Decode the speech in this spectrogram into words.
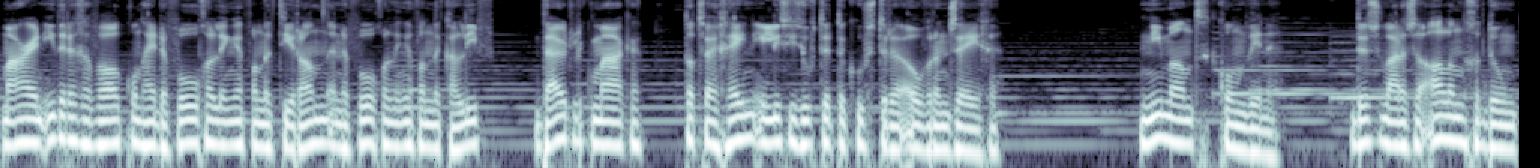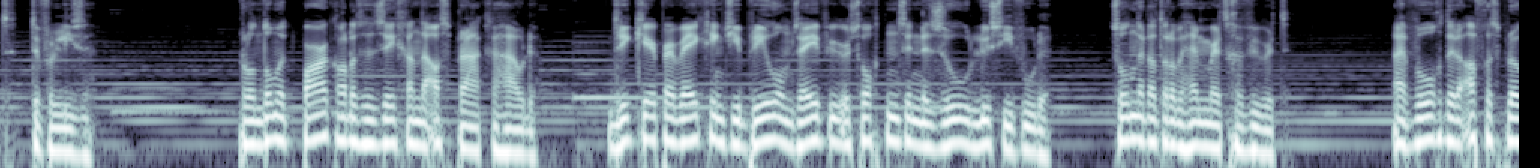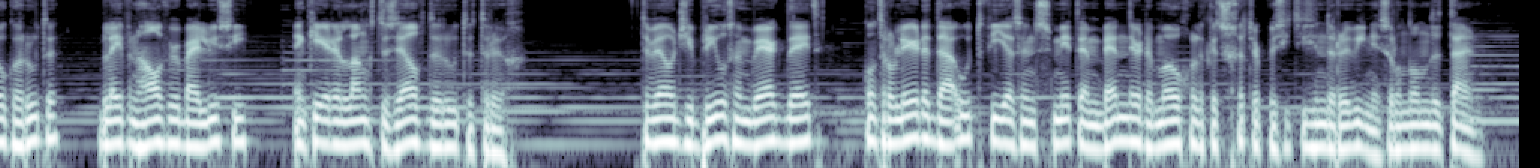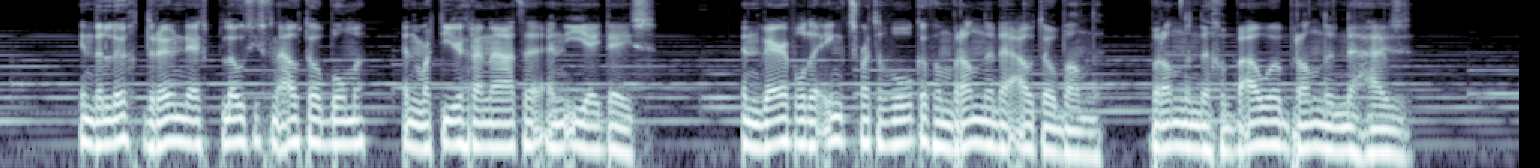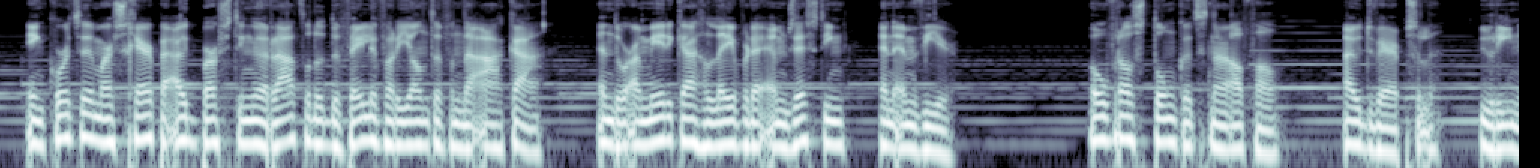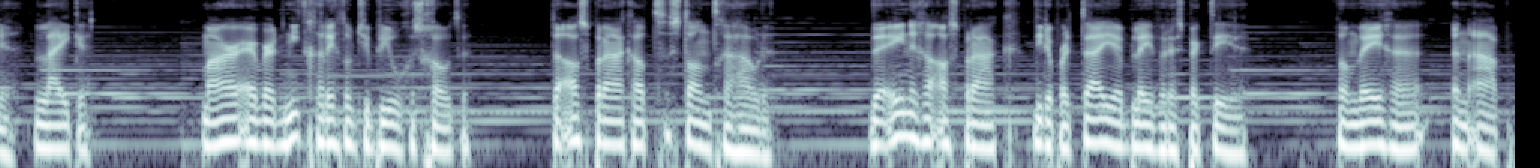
Maar in ieder geval kon hij de volgelingen van de tiran en de volgelingen van de kalif duidelijk maken dat wij geen illusies hoefden te koesteren over een zegen. Niemand kon winnen, dus waren ze allen gedoemd te verliezen. Rondom het park hadden ze zich aan de afspraak gehouden. Drie keer per week ging Jibril om 7 uur ochtends in de zoo Lucy voeden, zonder dat er op hem werd gevuurd. Hij volgde de afgesproken route, bleef een half uur bij Lucy en keerde langs dezelfde route terug. Terwijl Jibril zijn werk deed, controleerde Daoud via zijn smid en bender de mogelijke schutterposities in de ruïnes rondom de tuin. In de lucht dreunden explosies van autobommen en martiergranaten en IED's. En wervelden inktzwarte wolken van brandende autobanden, brandende gebouwen, brandende huizen. In korte maar scherpe uitbarstingen ratelden de vele varianten van de AK en door Amerika geleverde M16 en M4. Overal stonk het naar afval, uitwerpselen, urine, lijken. Maar er werd niet gericht op Jibril geschoten. De afspraak had stand gehouden. De enige afspraak die de partijen bleven respecteren. Vanwege een aap.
